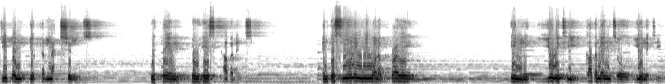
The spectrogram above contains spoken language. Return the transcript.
deepen your connections with Him through His covenant. And this morning we want to pray in unity, covenantal unity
